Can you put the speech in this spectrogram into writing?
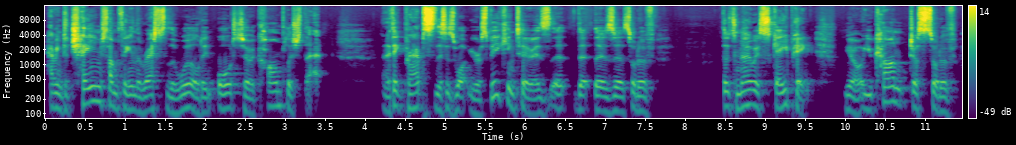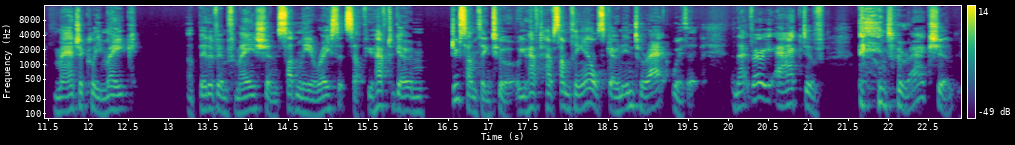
having to change something in the rest of the world in order to accomplish that and I think perhaps this is what you're speaking to is that, that there's a sort of there's no escaping. You know, you can't just sort of magically make a bit of information suddenly erase itself. You have to go and do something to it, or you have to have something else go and interact with it. And that very active interaction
